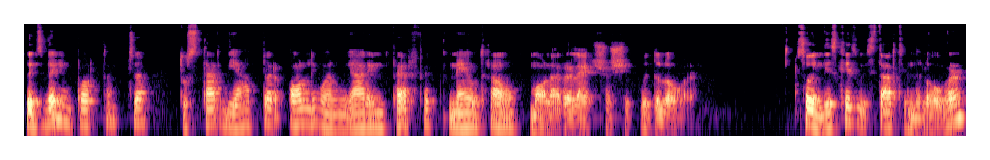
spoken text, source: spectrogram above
So it's very important to start the upper only when we are in perfect neutral molar relationship with the lower. So in this case we start in the lower.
